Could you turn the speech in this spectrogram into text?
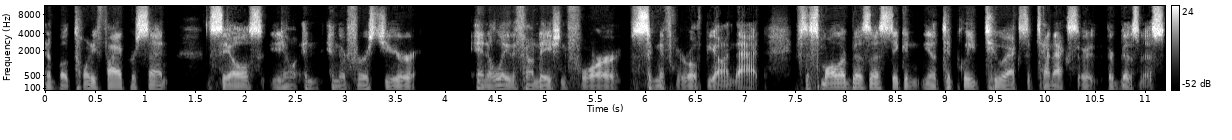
about twenty five percent sales you know in, in their first year and it'll lay the foundation for significant growth beyond that. If it's a smaller business, they can, you know, typically 2x to 10x their, their business.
